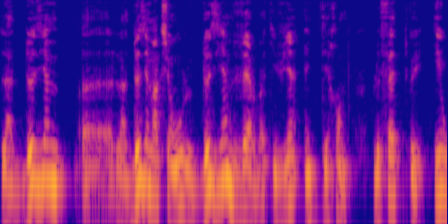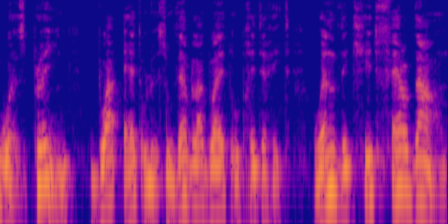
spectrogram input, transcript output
la, deuxième, euh, la deuxième action ou le deuxième verbe qui vient interrompre le fait que he was playing doit être, le, ce verbe-là doit être au prétérit. When the kid fell down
